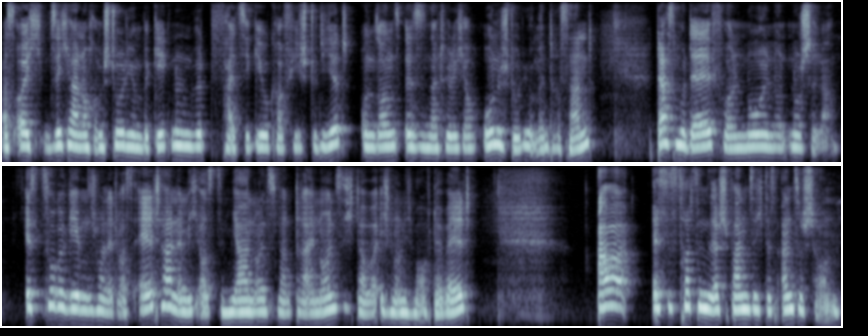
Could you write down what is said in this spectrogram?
was euch sicher noch im Studium begegnen wird, falls ihr Geografie studiert. Und sonst ist es natürlich auch ohne Studium interessant. Das Modell von Nohlen und Nuscheler ist zugegeben schon etwas älter, nämlich aus dem Jahr 1993. Da war ich noch nicht mal auf der Welt. Aber es ist trotzdem sehr spannend, sich das anzuschauen.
